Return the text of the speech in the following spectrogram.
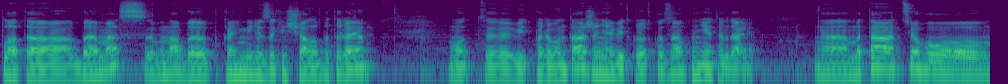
плата BMS, вона би, по крайній мірі, захищала батарею От, е, від перевантаження, від короткого замкнення і так далі. Е, Мета цього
